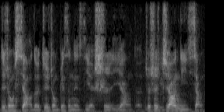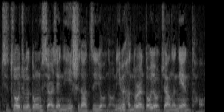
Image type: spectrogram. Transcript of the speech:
那种小的这种 business 也是一样的，就是只要你想去做这个东西，而且你意识到自己有能力，因为很多人都有这样的念头，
